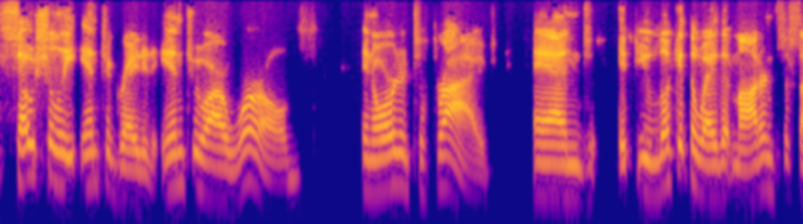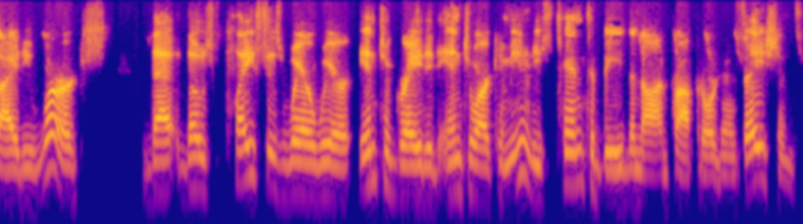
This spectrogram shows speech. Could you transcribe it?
socially integrated into our worlds in order to thrive. And if you look at the way that modern society works, that those places where we're integrated into our communities tend to be the nonprofit organizations.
